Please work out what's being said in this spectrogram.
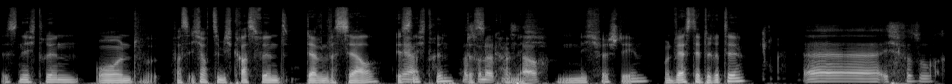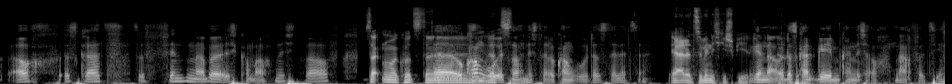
ist nicht drin und was ich auch ziemlich krass finde, Devin Vassell ist ja, nicht drin. Das, das kann ich auch. nicht verstehen. Und wer ist der dritte? Äh, ich versuche auch es gerade zu finden, aber ich komme auch nicht drauf. Sag nochmal kurz deine. Äh, Okongwu ist noch nicht drin. Okongwu, das ist der letzte. Ja, der hat zu wenig gespielt. Genau, ja. das kann geben, kann ich auch nachvollziehen.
